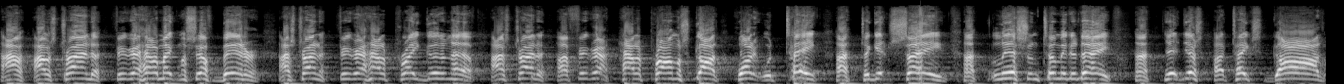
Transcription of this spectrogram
I, I, was trying to figure out how to make myself better. I was trying to figure out how to pray good enough. I was trying to uh, figure out how to promise God what it would take uh, to get saved. Uh, listen to me today. Uh, it just takes God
